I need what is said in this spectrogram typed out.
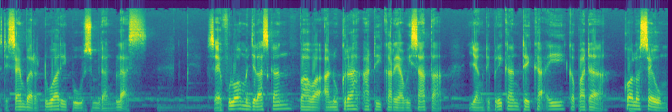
Desember 2019. Saifullah menjelaskan bahwa anugerah Adi Karya Wisata yang diberikan DKI kepada Colosseum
